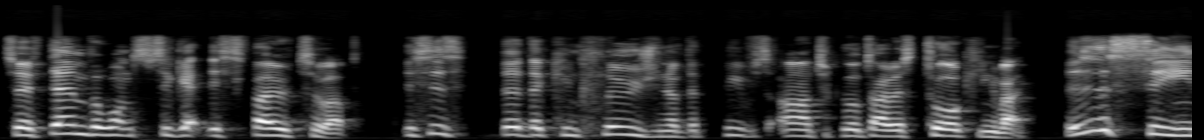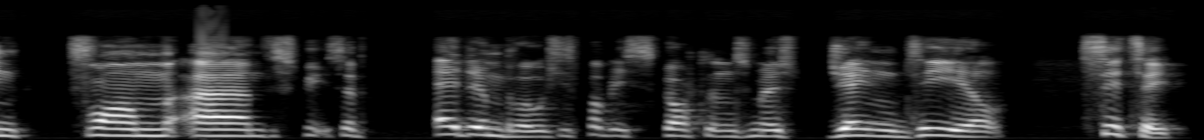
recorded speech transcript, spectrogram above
So if Denver wants to get this photo up, this is the, the conclusion of the previous articles I was talking about. This is a scene from um, the streets of Edinburgh, which is probably Scotland's most genteel city.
